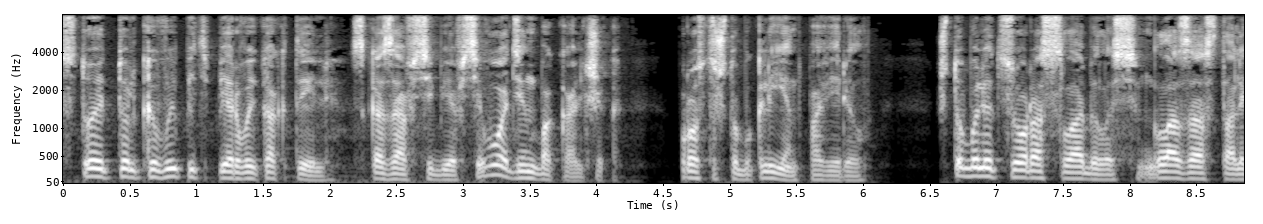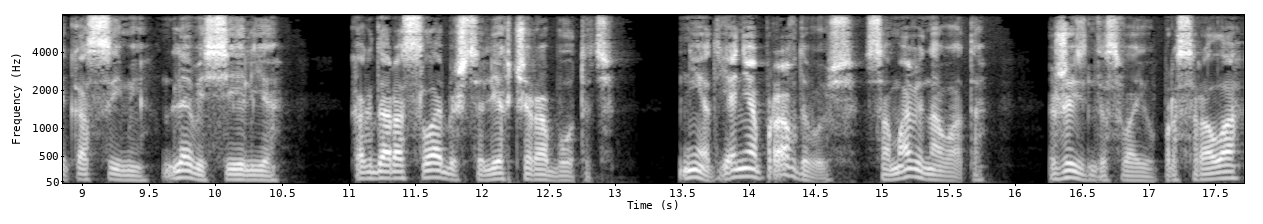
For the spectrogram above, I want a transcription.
Стоит только выпить первый коктейль, сказав себе всего один бокальчик. Просто чтобы клиент поверил. Чтобы лицо расслабилось, глаза стали косыми, для веселья. Когда расслабишься, легче работать. Нет, я не оправдываюсь, сама виновата. Жизнь-то свою просрала.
